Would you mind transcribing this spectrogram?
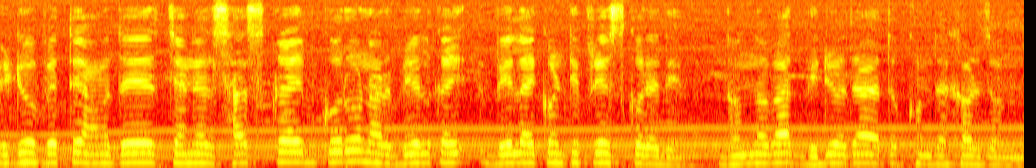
ভিডিও পেতে আমাদের চ্যানেল সাবস্ক্রাইব করুন আর বেল বেল আইকনটি প্রেস করে দিন। ধন্যবাদ ভিডিও দেওয়া এতক্ষণ দেখার জন্য।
